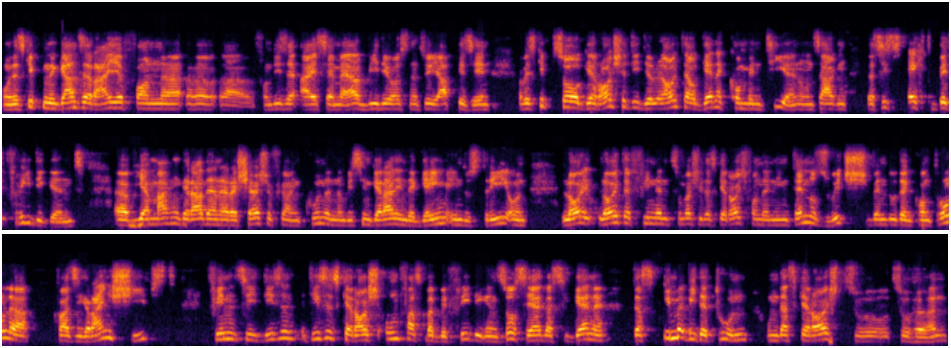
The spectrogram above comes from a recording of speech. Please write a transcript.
Und es gibt eine ganze Reihe von, äh, äh, von diesen ASMR-Videos natürlich abgesehen, aber es gibt so Geräusche, die die Leute auch gerne kommentieren und sagen, das ist echt befriedigend. wir machen gerade eine Recherche für einen Kunden und wir sind gerade in der Game-Industrie und Leu Leute finden zum Beispiel das Geräusch von der Nintendo Switch, wenn du den Controller quasi reinschiebst, finden sie diesen, dieses Geräusch unfassbar befriedigend, so sehr, dass sie gerne das immer wieder tun, um das Geräusch zu, zu hören.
